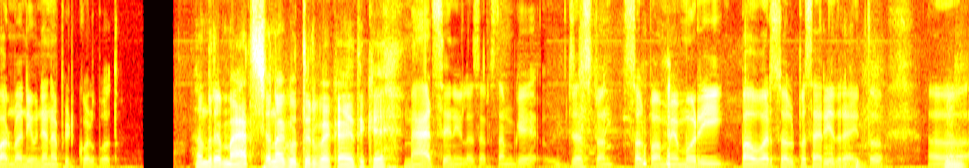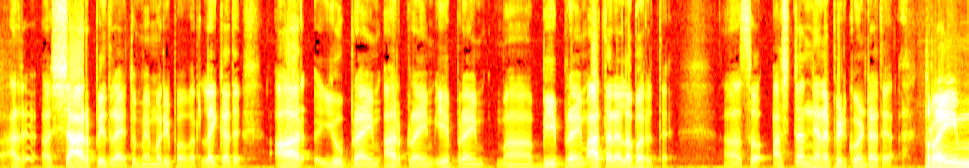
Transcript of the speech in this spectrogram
ಫಾರ್ಮುಲಾ ನೀವು ನೆನಪಿಟ್ಕೊಳ್ಬೋದು. ಅಂದರೆ ಮ್ಯಾಥ್ಸ್ ಚೆನ್ನಾಗಿ ಗೊತ್ತಿರಬೇಕಾ ಇದಕ್ಕೆ? ಮ್ಯಾಥ್ಸ್ ಏನಿಲ್ಲ ಸರ್ ನಮಗೆ ಜಸ್ಟ್ ಒಂದು ಸ್ವಲ್ಪ ಮೆಮೊರಿ ಪವರ್ ಸ್ವಲ್ಪ ಸರಿ ಇದ್ರೆ ಆಯಿತು. ಅಂದರೆ ಶಾರ್ಪ್ ಇದ್ರೆ ಆಯಿತು ಮೆಮೊರಿ ಪವರ್ ಲೈಕ್ ಅದೇ R U prime R prime A prime B prime ಆ ಥರ ಎಲ್ಲ ಬರುತ್ತೆ. ಸೊ ಅಷ್ಟೊಂದು ನೆನಪಿಟ್ಕೊಂಡ್ರೆ ಪ್ರೈಮ್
